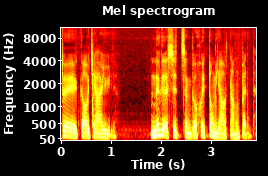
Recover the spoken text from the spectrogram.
对高嘉宇的那个是整个会动摇党本的，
